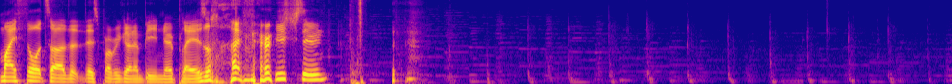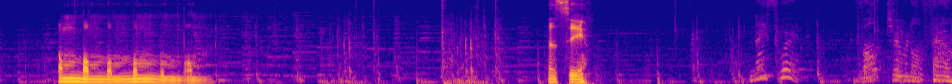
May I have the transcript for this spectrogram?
My thoughts are that there's probably going to be no players alive very soon. Bum, bum, bum, bum, bum, bum. Let's see. Nice work. Vault terminal found.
